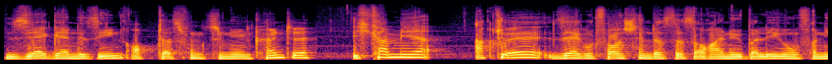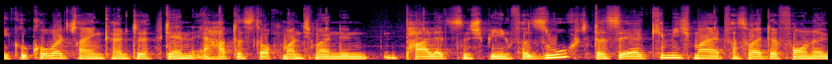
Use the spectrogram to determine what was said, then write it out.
sehr gerne sehen, ob das funktionieren könnte. Ich kann mir aktuell sehr gut vorstellen, dass das auch eine Überlegung von Nico Kovac sein könnte, denn er hat es doch manchmal in den paar letzten Spielen versucht, dass er Kimmich mal etwas weiter vorne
